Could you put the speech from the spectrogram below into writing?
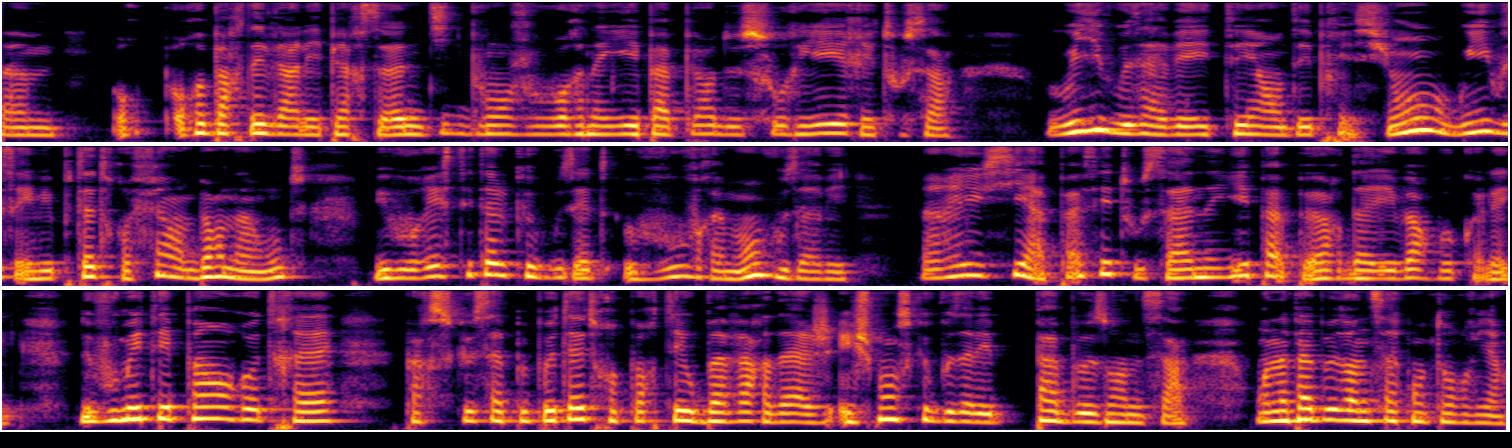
Euh, repartez vers les personnes, dites bonjour, n'ayez pas peur de sourire et tout ça. Oui, vous avez été en dépression, oui, vous avez peut-être fait un burn-out, mais vous restez tel que vous êtes vous vraiment, vous avez réussi à passer tout ça, n'ayez pas peur d'aller voir vos collègues. Ne vous mettez pas en retrait parce que ça peut peut-être porter au bavardage et je pense que vous n'avez pas besoin de ça. On n'a pas besoin de ça quand on revient.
